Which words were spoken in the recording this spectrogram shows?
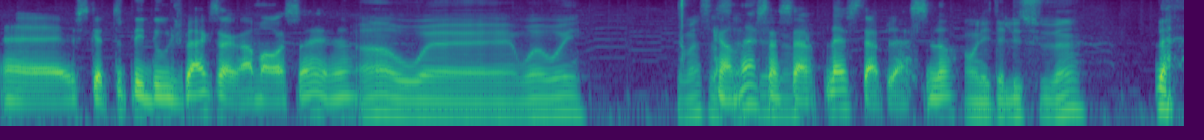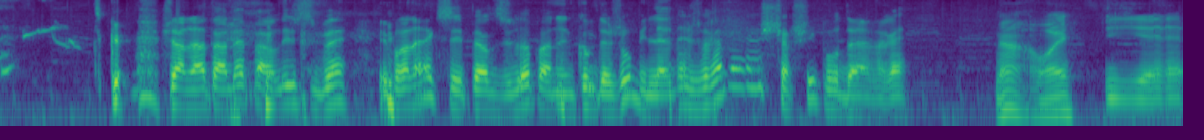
Euh, parce que tous les douchebags se ramassaient. là. Ah, ouais, ouais, ouais. Comment ça s'appelait, cette place-là? On est allé souvent. En tout cas, J'en entendais parler souvent. Et probablement que c'est perdu là pendant une couple de jours, mais il l'avait vraiment cherché pour de vrai. Ah, ouais. Puis euh,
